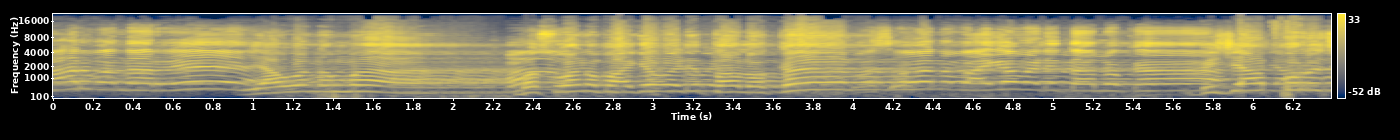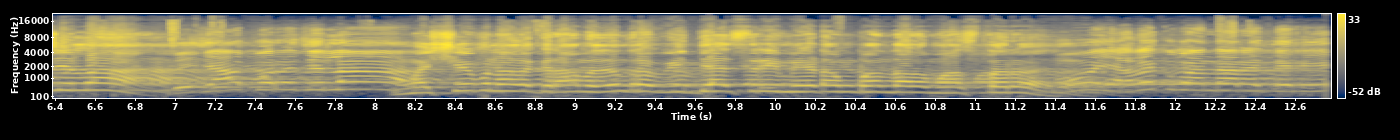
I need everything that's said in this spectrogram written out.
ಯಾರು ಬಂದಾರ್ರಿ? ಯಾವ ನಮ್ಮ ಬಸವನ ಬಾಗೇವಾಡಿ ತಾಲೂಕ? ಬಸವನ ಬಾಗೇವಾಡಿ ತಾಲೂಕ. ಬಿಜಾಪುರ ಜಿಲ್ಲಾ? ಬಿಜಾಪುರ ಜಿಲ್ಲಾ. ಮಶೀಬ್ನಾಳ ಗ್ರಾಮದಿಂದ ವಿದ್ಯಾಶ್ರೀ ಮೇಡಮ್ ಬಂದಾಳ ಮಾಸ್ತರ್. ಎದಕ್ ಬಂದಾರೈತಿರಿ?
